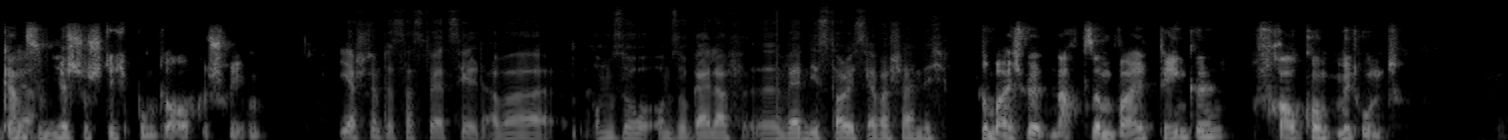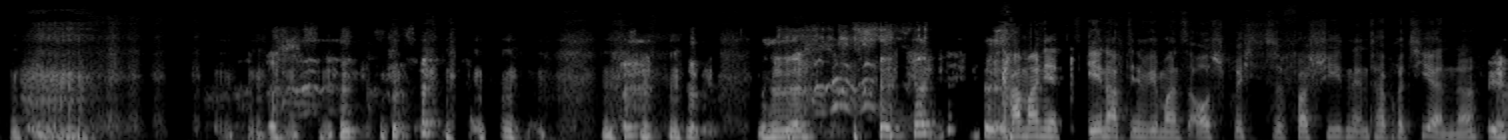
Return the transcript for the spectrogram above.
ganz Ja. wirsche Stichpunkte aufgeschrieben. Ja, stimmt, das hast du erzählt, aber umso, umso geiler äh, werden die Stories ja wahrscheinlich. Zum Beispiel nachts im Wald pinkeln, Frau kommt mit Hund. Kann man jetzt, je nachdem, wie man es ausspricht, verschieden interpretieren, ne? Ja,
